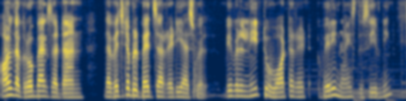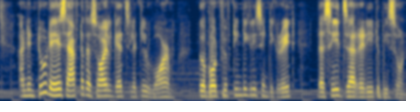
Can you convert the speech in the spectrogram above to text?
All the grow bags are done. The vegetable beds are ready as well. We will need to water it very nice this evening. And in 2 days after the soil gets little warm to about 15 degrees centigrade, the seeds are ready to be sown.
